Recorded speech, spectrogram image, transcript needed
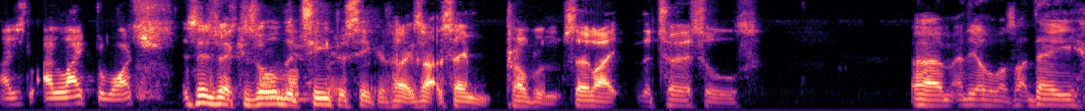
I just I like the watch. It's interesting because all the cheaper Seikos have exactly the same problem. So, like the turtles, um, and the other ones, like they,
